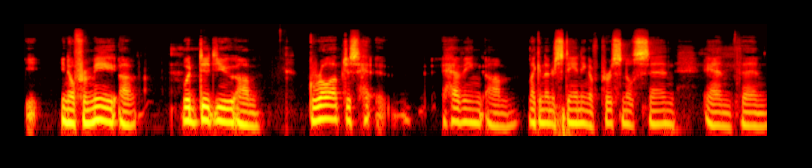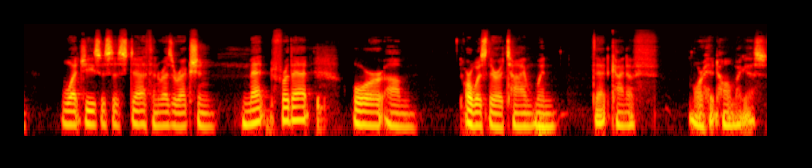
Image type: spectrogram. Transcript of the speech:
you know, for me, uh, what did you um, grow up just ha- having um, like an understanding of personal sin and then what Jesus' death and resurrection meant for that? or um, or was there a time when that kind of more hit home? I guess.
